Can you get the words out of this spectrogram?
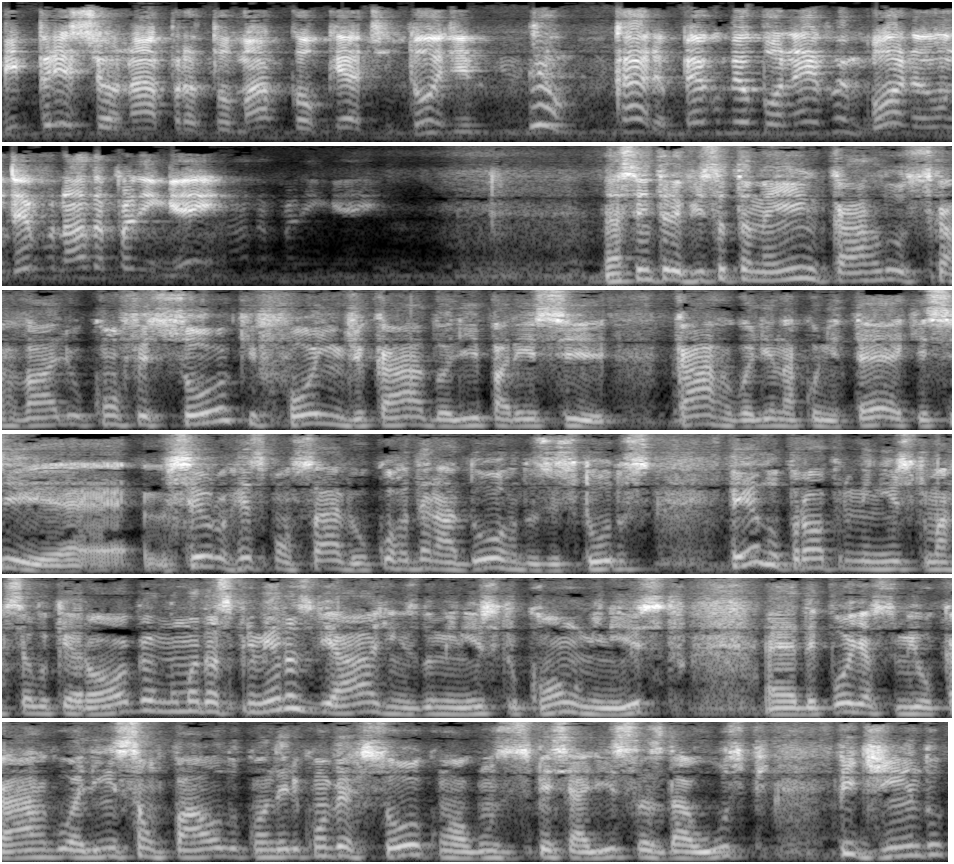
me pressionar para tomar qualquer atitude, eu, cara, eu pego meu boné e vou embora. Eu não devo nada para ninguém. Nessa entrevista também, Carlos Carvalho confessou que foi indicado ali para esse cargo ali na Conitec, esse é, ser o responsável, o coordenador dos estudos, pelo próprio ministro Marcelo Queiroga, numa das primeiras viagens do ministro com o ministro, é, depois de assumir o cargo, ali em São Paulo, quando ele conversou com alguns especialistas da USP, pedindo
